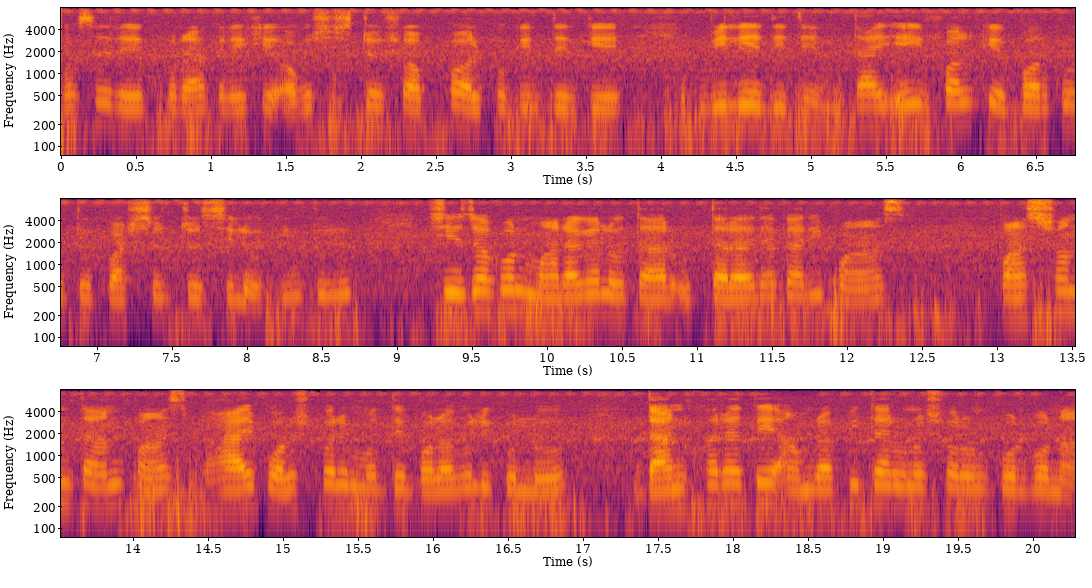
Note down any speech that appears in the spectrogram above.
বছরে খোরাক রেখে অবশিষ্ট সব ফল ফকিরদেরকে বিলিয়ে দিতেন। তাই এই ফলকে বরকত ও প্রাচুর্য ছিল। কিন্তু সে যখন মারা গেল, তার উত্তরাধিকারী পাঁচ পাঁচ সন্তান, পাঁচ ভাই পরস্পরের মধ্যে বলাবলি করল, দান খরাতে আমরা পিতার অনুসরণ করব না।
